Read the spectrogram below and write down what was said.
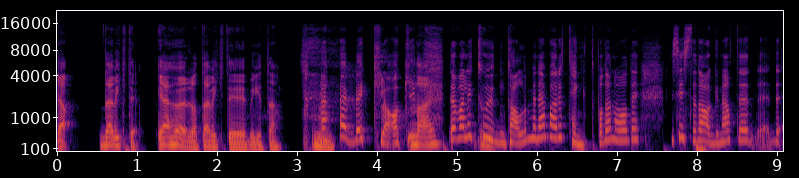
Ja, det er viktig. Jeg hører at det er viktig, Birgitte. Mm. Beklager. Nei. Det var litt tordentale, men jeg har bare tenkt på det nå de, de siste dagene. At det, det,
